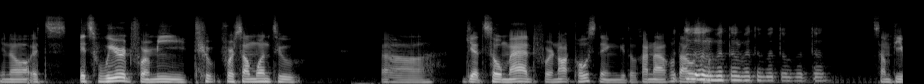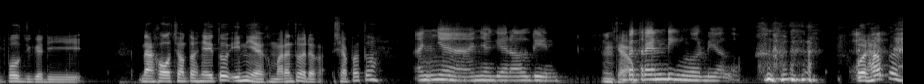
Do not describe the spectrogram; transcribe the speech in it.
you know it's it's weird for me to for someone to uh get so mad for not posting gitu karena aku tahu Betul, some, betul, betul, betul, betul. some people juga di nah kalau contohnya itu ini ya kemarin tuh ada siapa tuh Anya, Anya Geraldine. Okay. Sampai trending loh dia loh. what happened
